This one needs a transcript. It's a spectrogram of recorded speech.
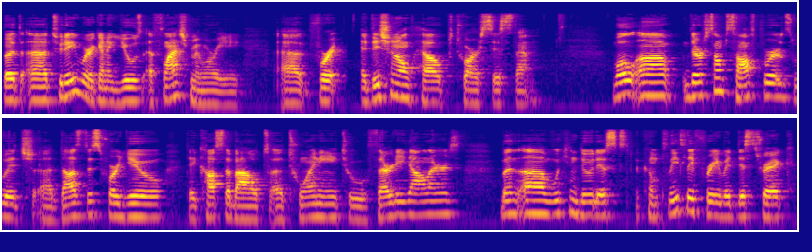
But uh, today we're gonna use a flash memory uh, for additional help to our system. Well, uh, there are some softwares which uh, does this for you. They cost about uh, 20 to 30 dollars, but uh, we can do this completely free with this trick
